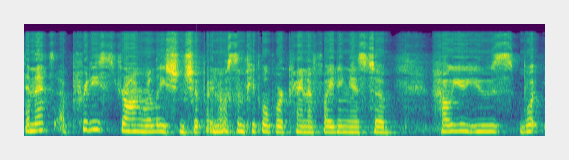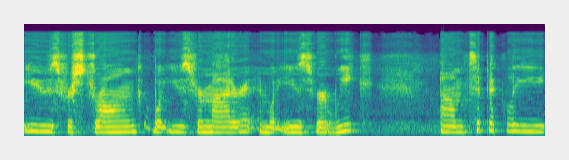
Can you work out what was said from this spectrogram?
and that's a pretty strong relationship. I know some people were kind of fighting as to how you use, what you use for strong, what you use for moderate, and what you use for weak. Um, typically,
